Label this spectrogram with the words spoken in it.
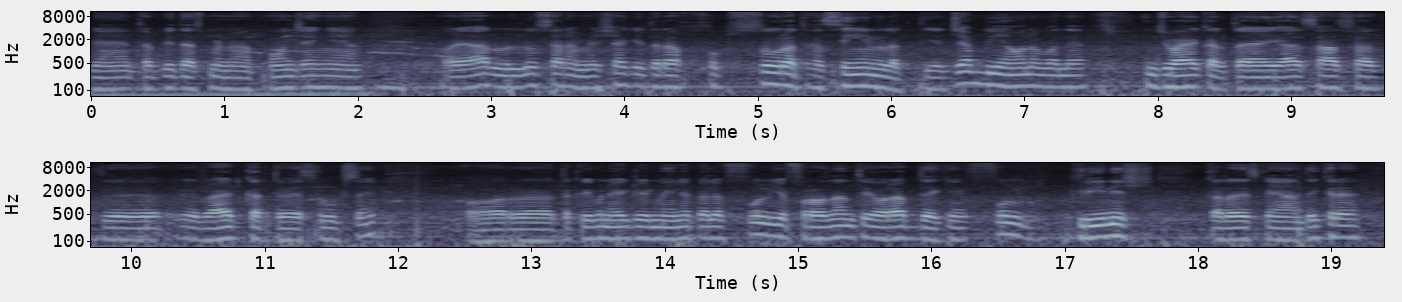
गए हैं, तब भी 10 मिनट में आप पहुँच जाएँगे यहाँ। और यार लुल्लू सर हमेशा की तरह खूबसूरत, हसीन लगती है। जब भी यहाँ ना बंदा इंजॉय करता है या साथ साथ राइड करते हुए इस रूट से, और तकरीबन एक डेढ़ महीने पहले फुल ये फ्रोज़न थी और अब देखें फुल ग्रीनिश कलर इसका यहाँ दिख रहा है।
